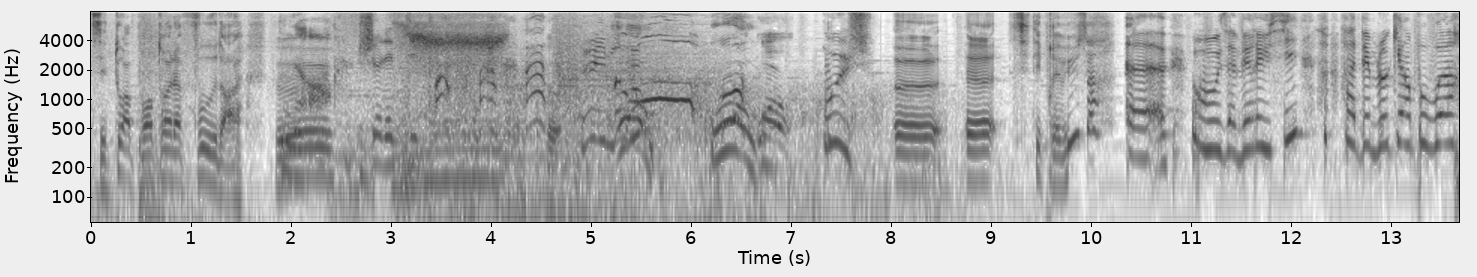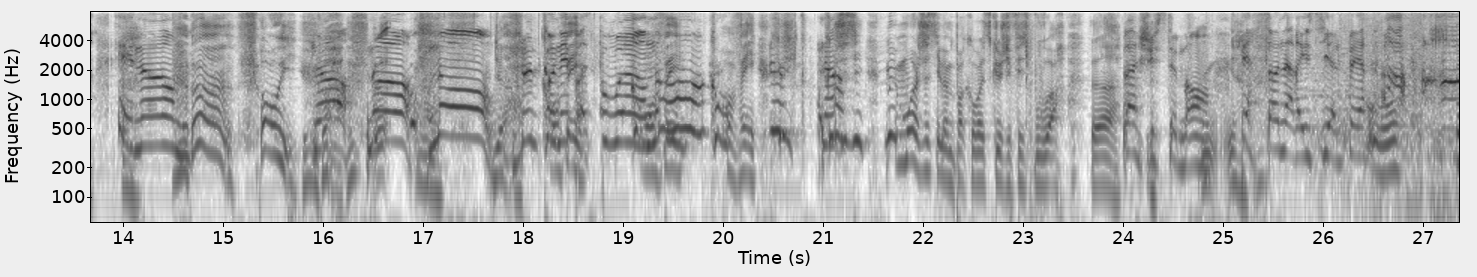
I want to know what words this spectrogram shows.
C'est toi, prends-toi la foudre. Euh, Non, je l'esquive Ah, ah, ah, Il me Wow. Ouch Euh, euh, c'était prévu ça? Euh, vous avez réussi à débloquer un pouvoir énorme Ah, Oh oui Non, Ah, non, non Je ne on connais pas ce pouvoir, Comment on non fait Comment on fait je sais- Mais moi je sais même pas comment est-ce que j'ai fait ce pouvoir. Ah. Bah justement, personne n'a réussi à le faire. Oh.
